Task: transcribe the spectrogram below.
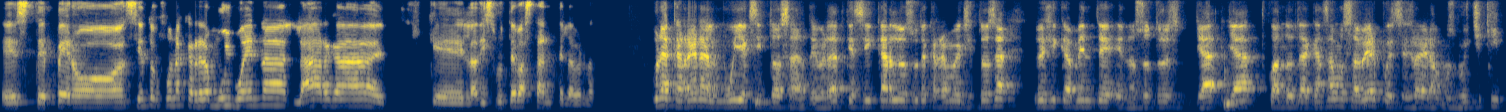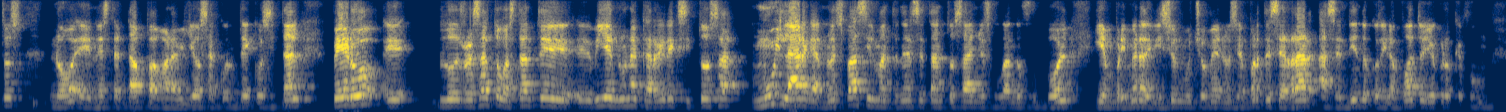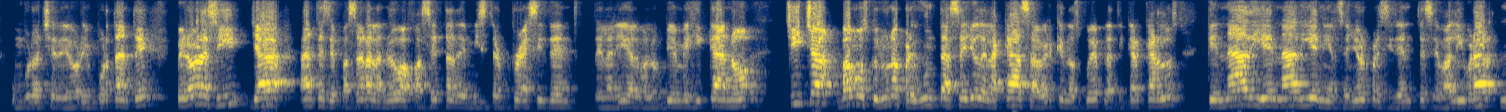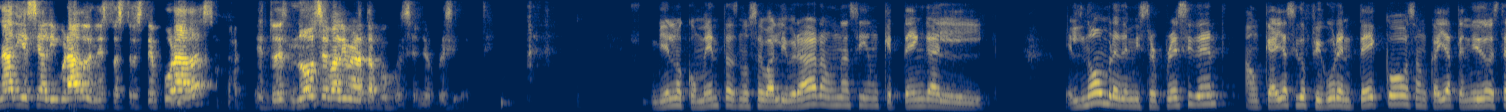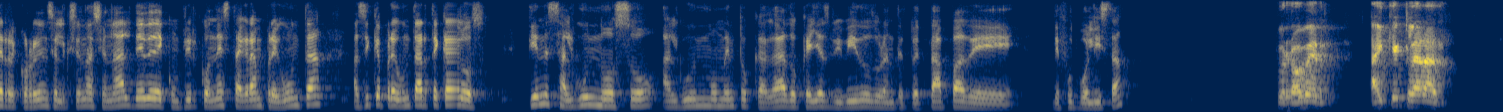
este, pero siento que fue una carrera muy buena, larga, que la disfruté bastante, la verdad una carrera muy exitosa, de verdad que sí, Carlos, una carrera muy exitosa. Lógicamente, eh, nosotros ya, ya cuando te alcanzamos a ver, pues éramos muy chiquitos, no en esta etapa maravillosa con Tecos y tal, pero eh, lo resalto bastante eh, bien, una carrera exitosa, muy larga, no es fácil mantenerse tantos años jugando fútbol y en primera división mucho menos, y aparte cerrar ascendiendo con Irapuato, yo creo que fue un, broche de oro importante, pero ahora sí, ya antes de pasar a la nueva faceta de Mr. President de la Liga del Balompié Mexicano, Chicha, vamos con una pregunta sello de la casa, a ver qué nos puede platicar Carlos, que nadie, nadie, ni el señor presidente se va a librar, nadie se ha librado en estas tres temporadas, entonces no se va a librar tampoco el señor presidente. Bien lo comentas, no se va a librar, aún así, aunque tenga el, el nombre de Mr. President, aunque haya sido figura en Tecos, aunque haya tenido este recorrido en selección nacional, debe de cumplir con esta gran pregunta. Así que preguntarte, Carlos, ¿tienes algún oso, algún momento cagado que hayas vivido durante tu etapa de, futbolista? Pero a ver, hay que aclarar,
